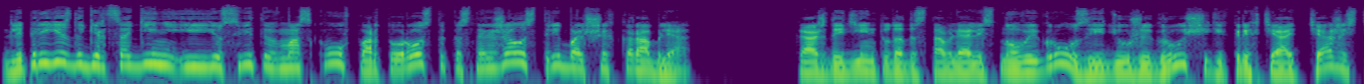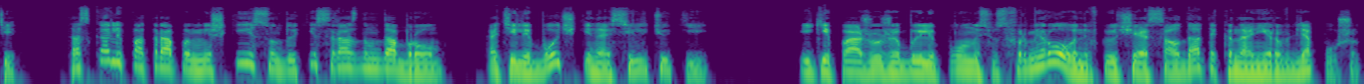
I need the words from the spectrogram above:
Для переезда герцогини и ее свиты в Москву в порту Ростока снаряжалось три больших корабля. Каждый день туда доставлялись новые грузы, и дюжие грузчики, кряхтя от тяжести, таскали по трапам мешки и сундуки с разным добром, катили бочки и носили тюки. Экипажи уже были полностью сформированы, включая солдат и канониров для пушек.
